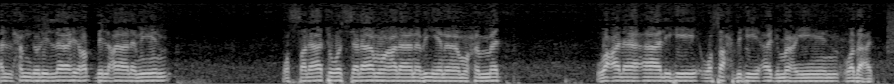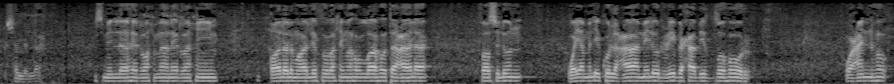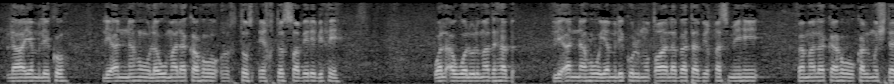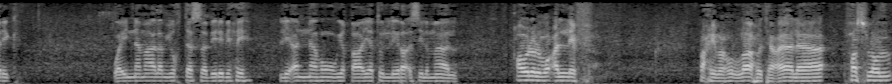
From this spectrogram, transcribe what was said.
الحمد لله رب العالمين والصلاة والسلام على نبينا محمد وعلى آله وصحبه أجمعين وبعد. بسم الله بسم الله الرحمن الرحيم. قال المؤلف رحمه الله تعالى فصل ويملك العامل الربح بالظهور وعنه لا يملكه لأنه لو ملكه اختص بربحه. والأول المذهب لأنه يملك المطالبة بقسمه فملكه كالمشترك. وإنما لم يختص بربحه لأنه وقاية لرأس المال. قول المؤلف رحمه الله تعالى فصل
